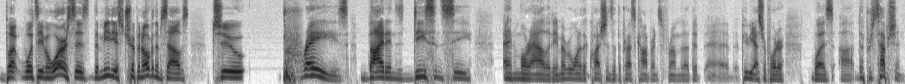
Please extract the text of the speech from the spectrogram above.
But what's even worse is the media is tripping over themselves to praise Biden's decency and morality. Remember, one of the questions at the press conference from the, the uh, PBS reporter was uh, the perception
